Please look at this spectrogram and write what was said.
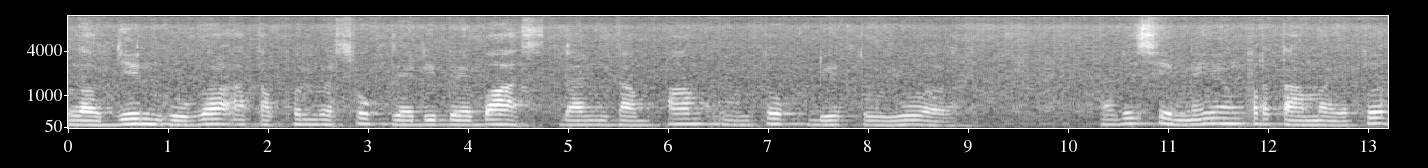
login Google ataupun Facebook jadi bebas dan gampang untuk dituyul. Nah di sini yang pertama itu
